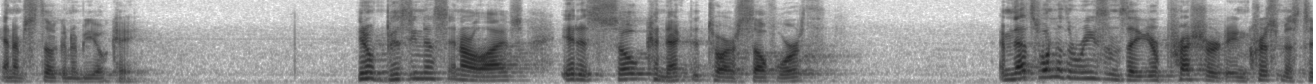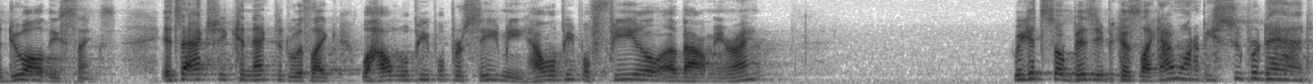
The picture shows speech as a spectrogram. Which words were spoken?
and I'm still going to be okay. You know, busyness in our lives, it is so connected to our self worth. Mean, that's one of the reasons that you're pressured in Christmas to do all these things. It's actually connected with, like, well, how will people perceive me? How will people feel about me, right? We get so busy because, like, I want to be super dad.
